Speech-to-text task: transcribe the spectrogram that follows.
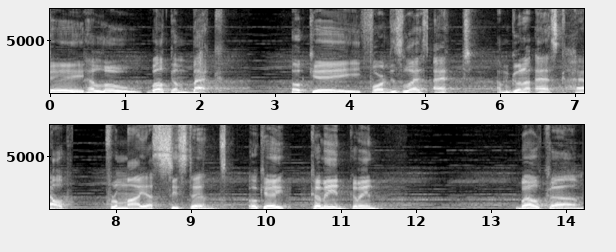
Okay, hello, welcome back. Okay, for this last act, I'm gonna ask help from my assistant. Okay? Come in, come in. Welcome.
